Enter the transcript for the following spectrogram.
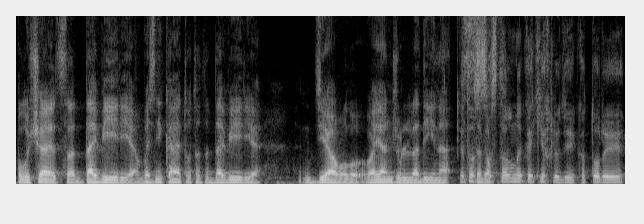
получается доверие, возникает вот это доверие дьяволу. Ваянджуль ладина. Это со стороны каких людей, которые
